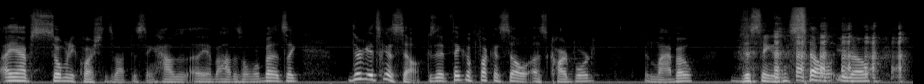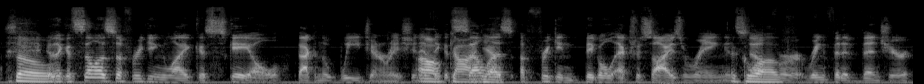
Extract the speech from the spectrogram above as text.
I have so many questions about this thing. How does about how this will work? But it's like they're it's gonna sell because if they could fucking sell us cardboard and Labo, this thing is gonna sell. You know, so If they could sell us a freaking like a scale back in the Wii generation, if Oh, they could God, sell yeah. us a freaking big old exercise ring and A stuff glove. for Ring Fit Adventure,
